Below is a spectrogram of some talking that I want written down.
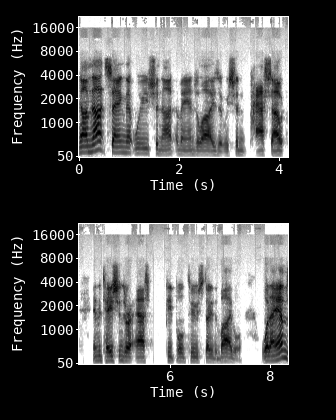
Now i'm not saying that we should not evangelize that we shouldn't pass out invitations or ask people to study the bible. What i am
